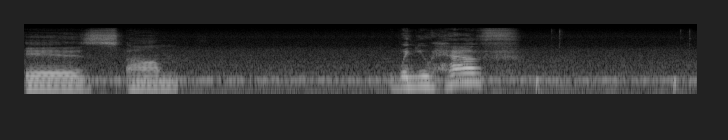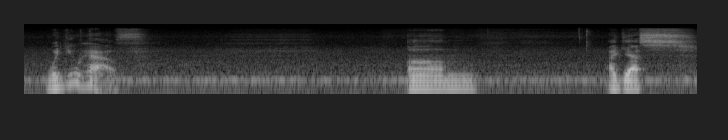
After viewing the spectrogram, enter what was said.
is um, when you have when you have um, I guess,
